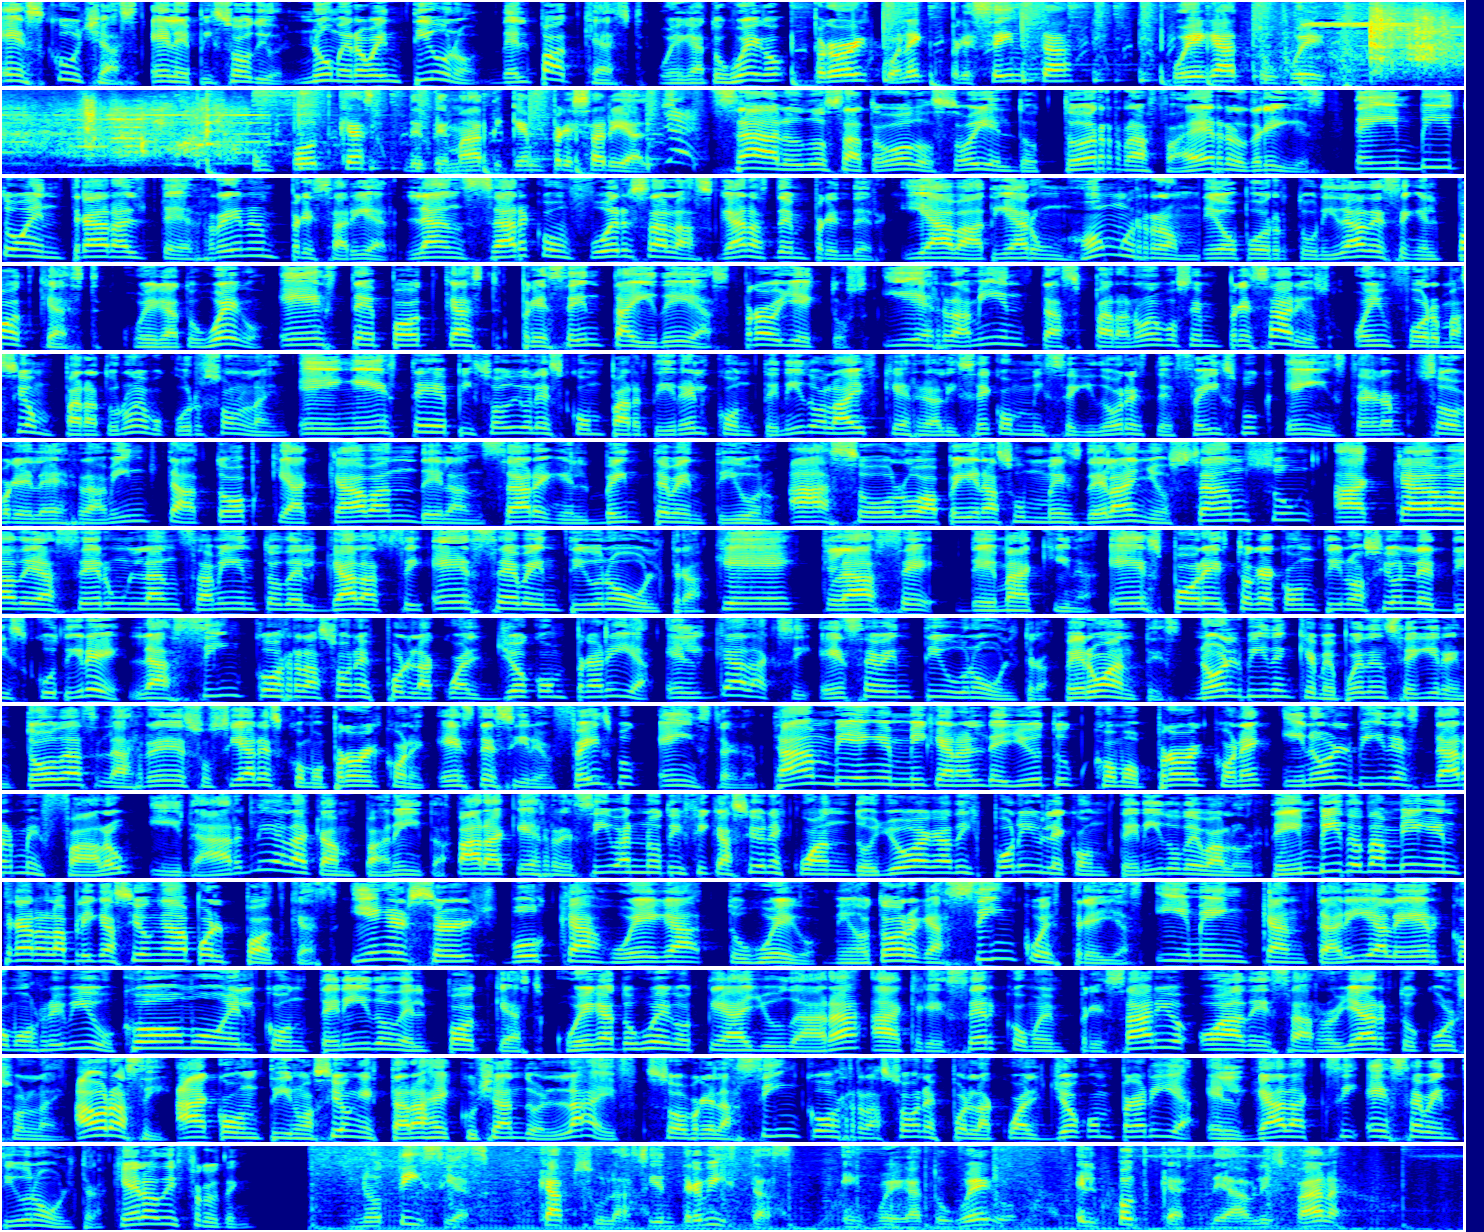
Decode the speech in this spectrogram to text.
Escuchas el episodio número 21 del podcast Juega tu juego. Proel Connect presenta Juega tu juego un podcast de temática empresarial. Saludos a todos, soy el doctor Rafael Rodríguez. Te invito a entrar al terreno empresarial, lanzar con fuerza las ganas de emprender y a batear un home run de oportunidades en el podcast Juega tu juego. Este podcast presenta ideas, proyectos y herramientas para nuevos empresarios o información para tu nuevo curso online. En este episodio les compartiré el contenido live que realicé con mis seguidores de Facebook e Instagram sobre la herramienta top que acaban de lanzar en el 2021. A solo apenas un mes del año, Samsung acaba de hacer un lanzamiento del Galaxy S21 Ultra. ¿Qué clase de máquina? Es por esto que a continuación les discutiré las 5 razones por la cual yo compraría el Galaxy S21 Ultra. Pero antes, no olviden que me pueden seguir en todas las redes sociales como Proel Connect, es decir, en Facebook e Instagram. También en mi canal de YouTube como Proel Connect y no olvides darme follow y darle a la campanita para que recibas notificaciones cuando yo haga contenido de valor. Te invito también a entrar a la aplicación Apple Podcast y en el search busca Juega tu juego. Me otorga 5 estrellas y me encantaría leer como review cómo el contenido del podcast Juega tu juego te ayudará a crecer como empresario o a desarrollar tu curso online. Ahora sí, a continuación estarás escuchando el live sobre las 5 razones por las cuales yo compraría el Galaxy S21 Ultra. Que lo disfruten. Noticias, cápsulas y entrevistas en Juega tu juego, el podcast de habla hispana.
